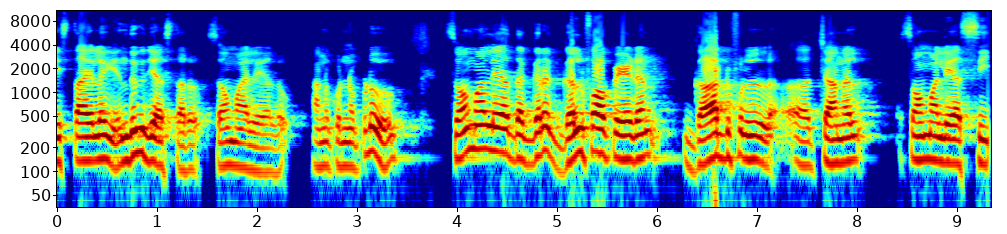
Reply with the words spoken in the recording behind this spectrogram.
ఈ స్థాయిలో ఎందుకు చేస్తారు సోమాలియాలో అనుకున్నప్పుడు సోమాలియా దగ్గర gulf of Aden Guardafui channel Somalia sea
